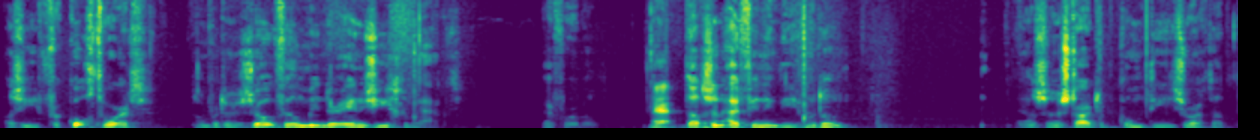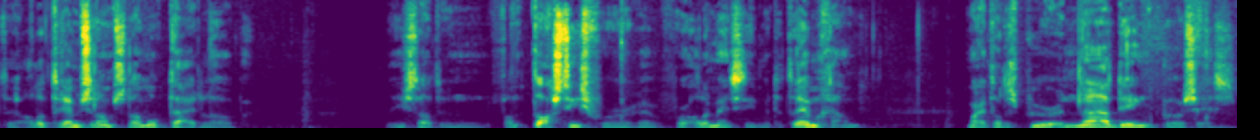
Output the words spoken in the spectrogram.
Als die verkocht wordt, dan wordt er zoveel minder energie gebruikt. Bijvoorbeeld. Ja. Dat is een uitvinding die je moet doen. Als er een start-up komt die zorgt dat eh, alle trams in Amsterdam op tijd lopen, is dat een, fantastisch voor, eh, voor alle mensen die met de tram gaan. Maar dat is puur een nadenkproces.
